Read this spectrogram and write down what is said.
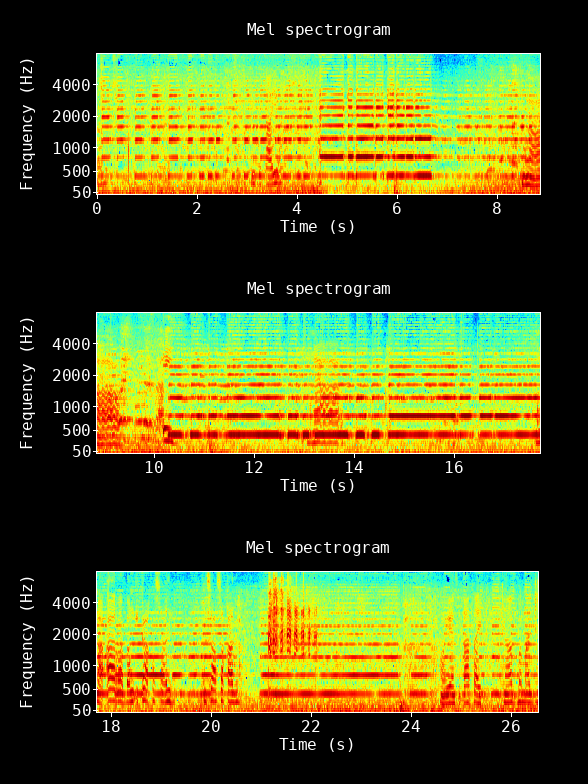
хочу. Tayo. Mga eh mga mga Arab ang ikakasal isasakal. O yan si tatay. Nagmamagi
